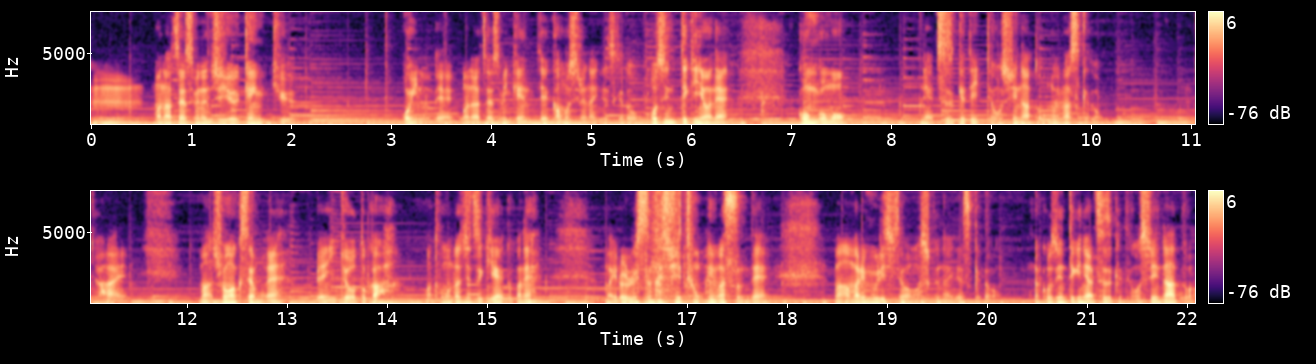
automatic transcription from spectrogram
うん。まあ夏休みの自由研究っぽいので、まあ、夏休み限定かもしれないんですけど、個人的にはね、今後もね、続けていってほしいなと思いますけど。はい。まあ小学生もね、勉強とか、まあ、友達付き合いとかね、まあいろいろ忙しいと思いますんで、まああまり無理しては欲しくないですけど、まあ、個人的には続けてほしいなとは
